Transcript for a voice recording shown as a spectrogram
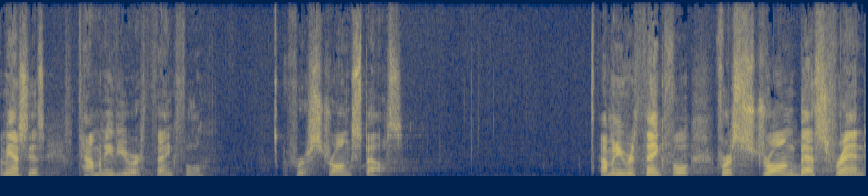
Let me ask you this How many of you are thankful for a strong spouse? How many of you are thankful for a strong best friend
